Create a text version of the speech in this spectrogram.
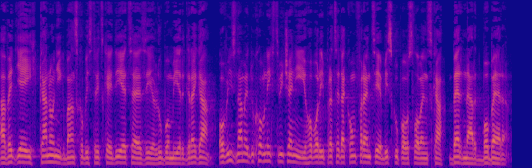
a vedie ich kanonik Banskobystrickej diecézy Lubomír Grega. O význame duchovných cvičení hovorí predseda konferencie biskupov Slovenska Bernard Bober.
